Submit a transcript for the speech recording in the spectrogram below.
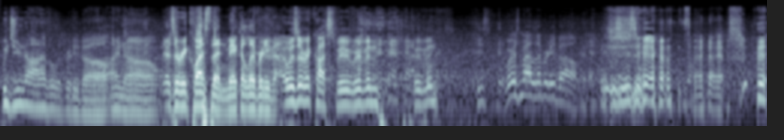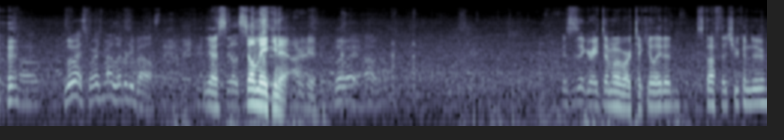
We do not have a Liberty Bell. I know. There's a request then. Make a Liberty Bell. It was a request. We, we've been, we've been. Where's my Liberty Bell? Lewis, where's my Liberty Bell? Yes, still, still making it. Okay. Wait, wait, oh. This is a great demo of articulated stuff that you can do.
